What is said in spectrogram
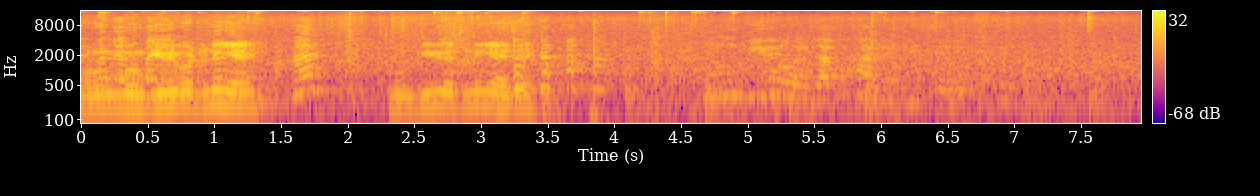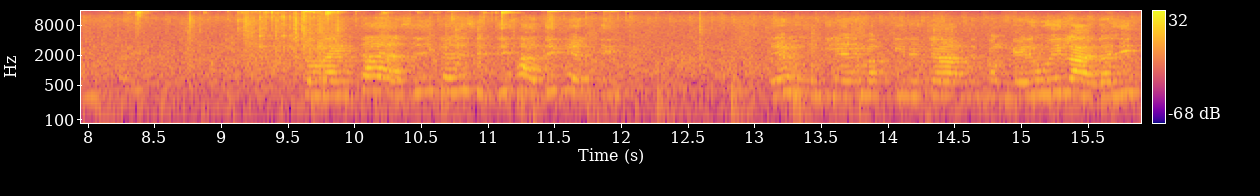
ਮੂੰ- ਮੂੰਗੀ ਵੀ ਵੱਢਣੀ ਹੈ। ਹੈ? ਮੂੰਗੀ ਵੀ ਵੱਢਣੀ ਹੈ ਹਜੇ ਮੂੰਗੀ ਦੇ ਹੋਰ ਜਾ ਖਾਣੇ ਵਿੱਚ ਟਮਾਟਾ ਅਸੀਂ ਕਹਿੰਦੇ ਸਿੱਧੀ ਸਾਦੀ ਖੇਤੀ। ਇਹ ਮੂੰਗੀਆਂ ਨੇ ਮੱਕੀ ਦੇ ਚਾਰ ਦੇ ਪੰਗੇ ਨੂੰ ਹੀ ਲੱਗਦਾ ਜੀ।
